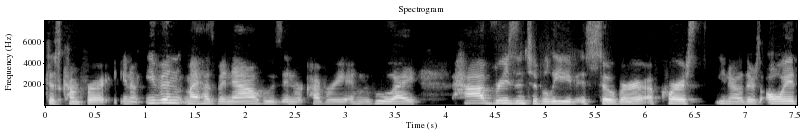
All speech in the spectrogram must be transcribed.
discomfort. You know, even my husband now, who's in recovery and who I have reason to believe is sober. Of course, you know, there's always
